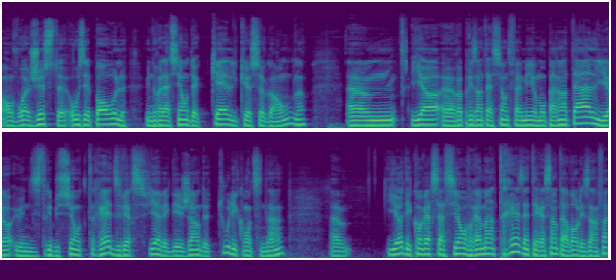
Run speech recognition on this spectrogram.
On voit juste aux épaules une relation de quelques secondes. Euh, il y a euh, représentation de famille homoparentale, il y a une distribution très diversifiée avec des gens de tous les continents. Euh, il y a des conversations vraiment très intéressantes à avoir les enfants.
